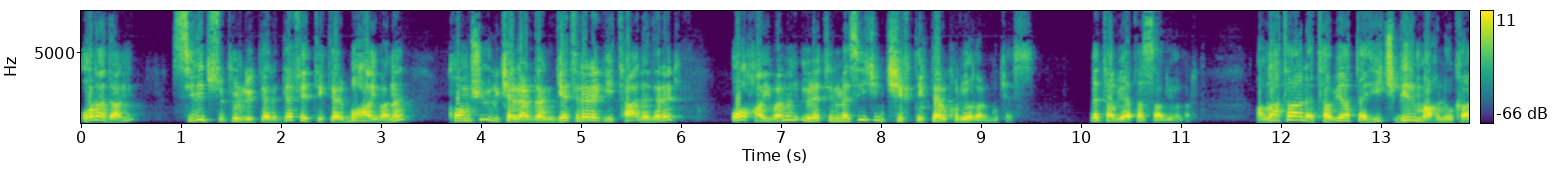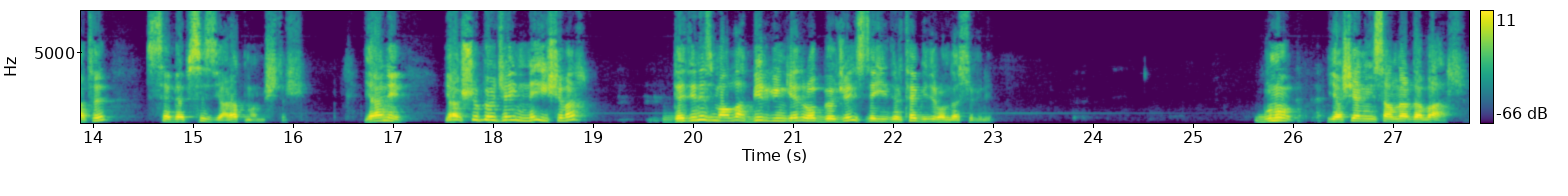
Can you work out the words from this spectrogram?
oradan silip süpürdükleri, def ettikleri bu hayvanı komşu ülkelerden getirerek, ithal ederek o hayvanın üretilmesi için çiftlikler kuruyorlar bu kez. Ve tabiata salıyorlar. Allah Teala tabiatta hiçbir mahlukatı sebepsiz yaratmamıştır. Yani ya şu böceğin ne işi var? Dediniz mi Allah bir gün gelir o böceği size yedirtebilir onu da söyleyeyim. Bunu yaşayan insanlar da var.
